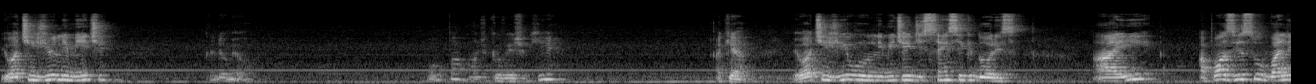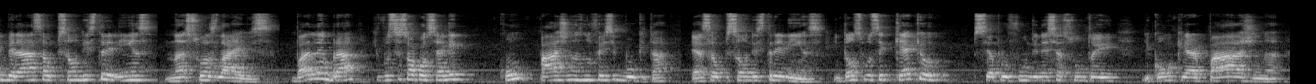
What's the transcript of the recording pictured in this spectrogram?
eu atingi o limite, cadê o meu? Opa, onde que eu vejo aqui? Aqui, ó. Eu atingi o limite de 100 seguidores. Aí, após isso, vai liberar essa opção de estrelinhas nas suas lives. Vale lembrar que você só consegue com páginas no Facebook, tá? Essa opção de estrelinhas. Então, se você quer que eu se aprofunde nesse assunto aí de como criar página,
